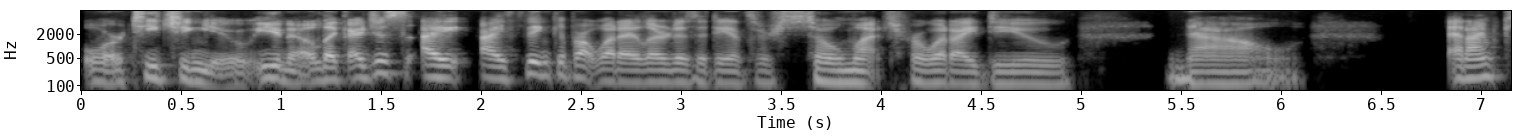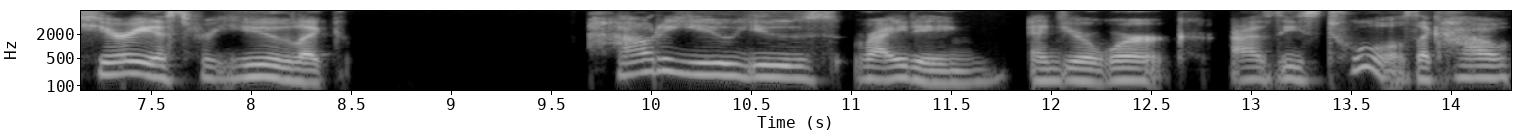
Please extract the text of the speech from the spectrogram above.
or teaching you you know like i just i i think about what i learned as a dancer so much for what i do now. And i'm curious for you like how do you use writing and your work as these tools? Like how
